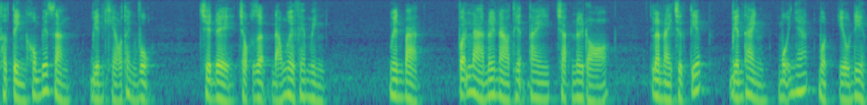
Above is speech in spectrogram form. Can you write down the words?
Thật tình không biết rằng biến khéo thành vụng, Triệt để chọc giận đám người phe mình. Nguyên bản vẫn là nơi nào thiện tay chặt nơi đó Lần này trực tiếp biến thành mỗi nhát một yếu điểm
